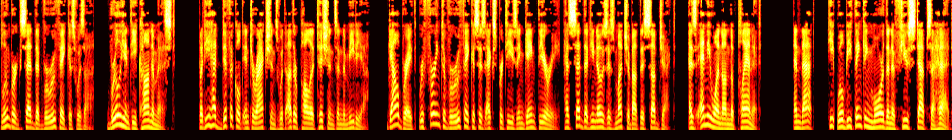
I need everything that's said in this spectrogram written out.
Bloomberg said that Varoufakis was a brilliant economist But he had difficult interactions with other politicians and the media. Galbraith, referring to Varoufakis's expertise in game theory, has said that he knows as much about this subject as anyone on the planet, and that he will be thinking more than a few steps ahead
